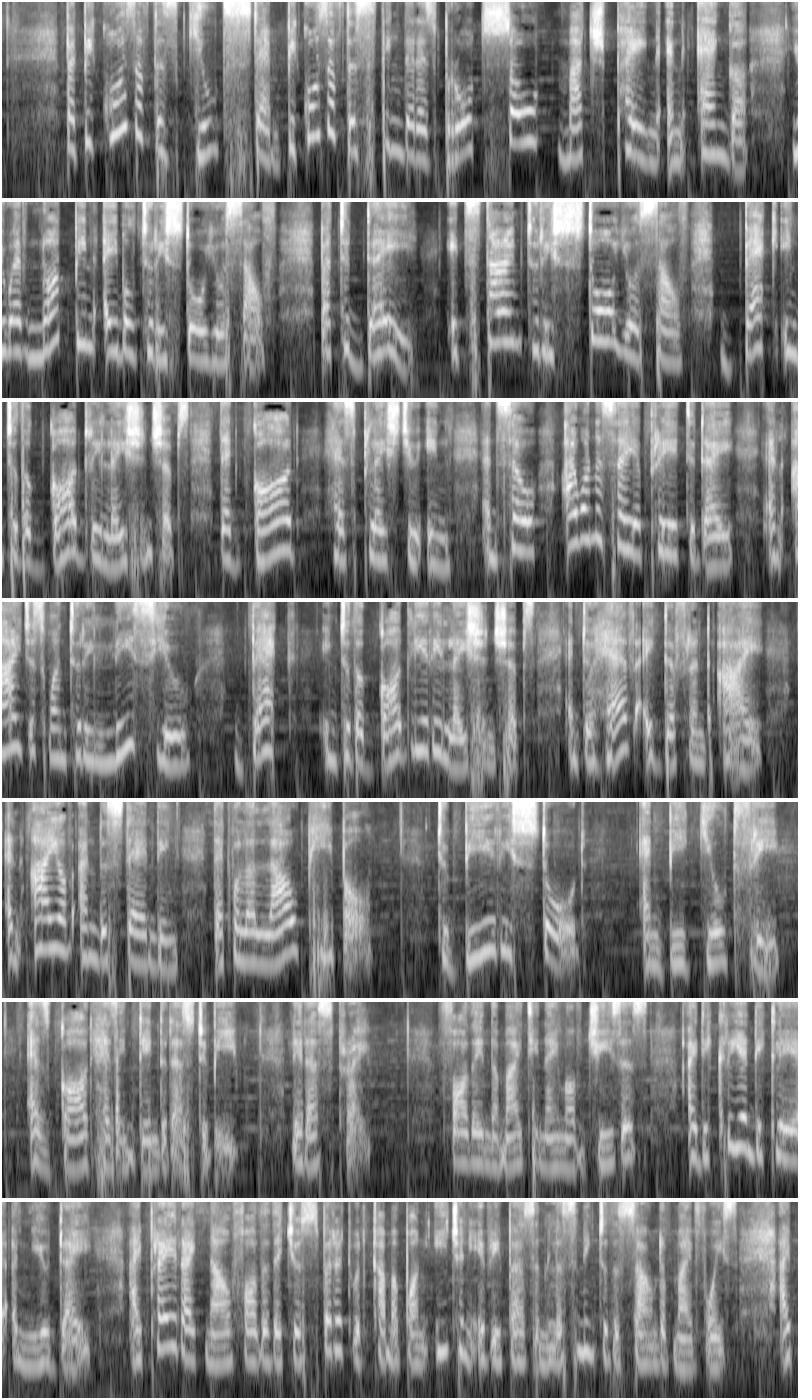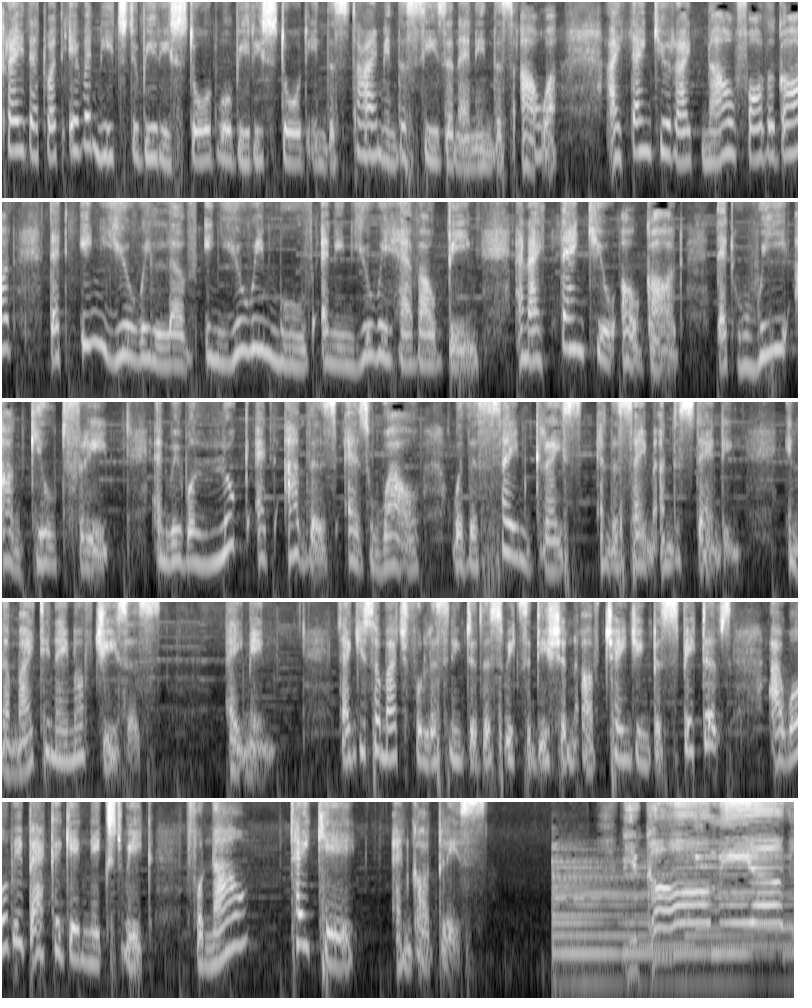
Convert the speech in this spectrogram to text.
But because of this guilt stamp, because of this thing that has brought so much pain and anger, you have not been able to restore yourself. But today, it's time to restore yourself back into the God relationships that God has placed you in. And so I want to say a prayer today, and I just want to release you back into the godly relationships and to have a different eye, an eye of understanding that will allow people to be restored and be guilt free as God has intended us to be. Let us pray. Father, in the mighty name of Jesus, I decree and declare a new day. I pray right now, Father, that your Spirit would come upon each and every person listening to the sound of my voice. I pray that whatever needs to be restored will be restored in this time, in this season, and in this hour. I thank you right now, Father God, that in you we live, in you we move, and in you we have our being. And I thank you, O oh God, that we are guilt free and we will look at others as well with the same grace and the same understanding. In the mighty name of Jesus. Amen. Thank you so much for listening to this week's edition of Changing Perspectives. I will be back again next week. For now, take care and God bless. You call me out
